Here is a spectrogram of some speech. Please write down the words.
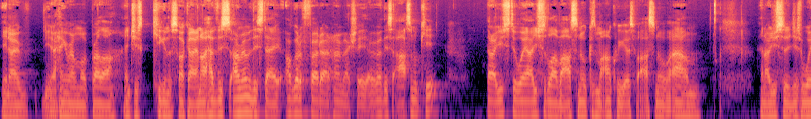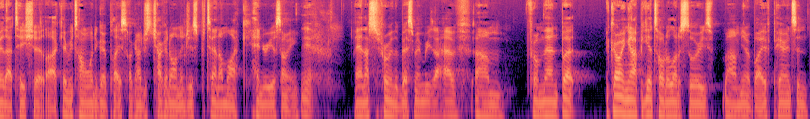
you know you know hanging around with my brother and just kicking the soccer. And i have this i remember this day i've got a photo at home actually. I've got this arsenal kit that i used to wear. I used to love arsenal because my uncle goes for arsenal. Um, and I used to just wear that T-shirt like every time I wanted to go play soccer. I just chuck it on and just pretend I'm like Henry or something. Yeah. And that's just probably the best memories I have um, from then. But growing up, you get told a lot of stories, um, you know, by your parents and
